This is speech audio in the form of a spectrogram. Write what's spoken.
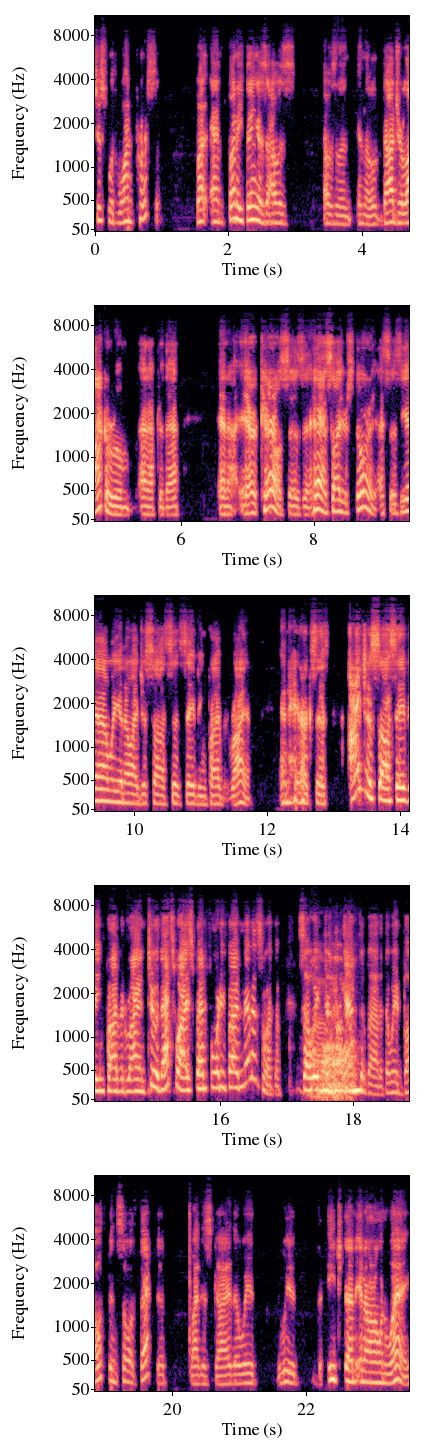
just with one person. But, and funny thing is, I was, I was in, in the Dodger locker room after that, and uh, Eric Karros says, "Hey, I saw your story." I says, "Yeah, well, you know, I just saw Saving Private Ryan," and Eric says, "I just saw Saving Private Ryan too. That's why I spent 45 minutes with him." So we laughed about it that we'd both been so affected by this guy that we we each done in our own way.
